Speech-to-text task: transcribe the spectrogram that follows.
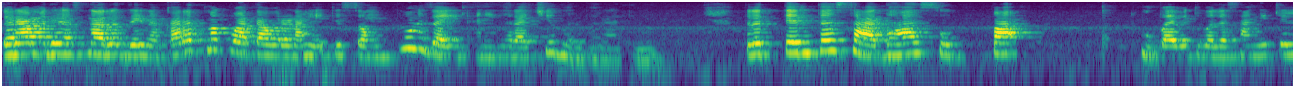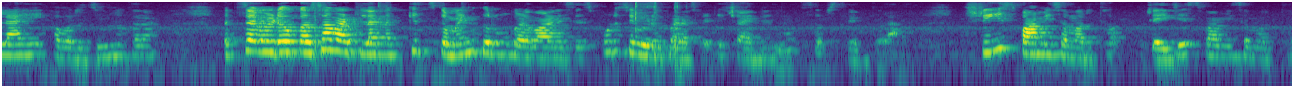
घरामध्ये असणारं जे नकारात्मक वातावरण आहे ते संपूर्ण जाईल आणि घराची भरभराट होईल. तर अत्यंत साधा सोपा उपाय मी तुम्हाला सांगितलेला आहे आवर्जून करा. आजचा व्हिडिओ कसा वाटला नक्कीच कमेंट करून कळवा आणि पुढचे व्हिडिओ पाहण्यासाठी चॅनलला सबस्क्राईब करा. श्री स्वामी समर्थ. जय जय स्वामी समर्थ.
